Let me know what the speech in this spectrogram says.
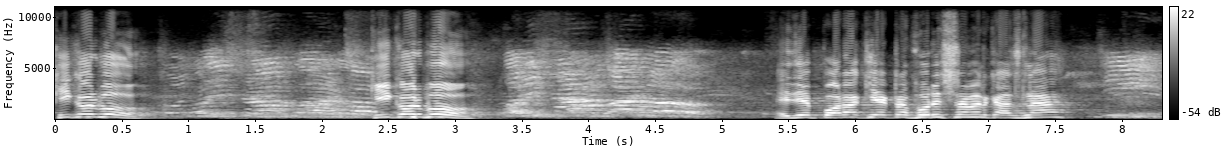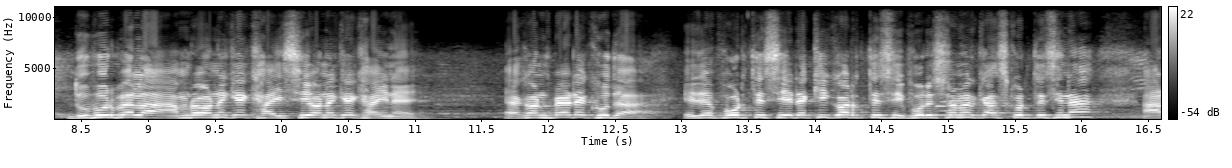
কি করব? কি করব? এই যে পড়া কি একটা পরিশ্রমের কাজ না? দুপুরবেলা আমরা অনেকে খাইছি, অনেকে খাই নাই। এখন পেটে ক্ষুধা। এই যে পড়তেছি, এটা কি করতেছি? পরিশ্রমের কাজ করতেছি না? আর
